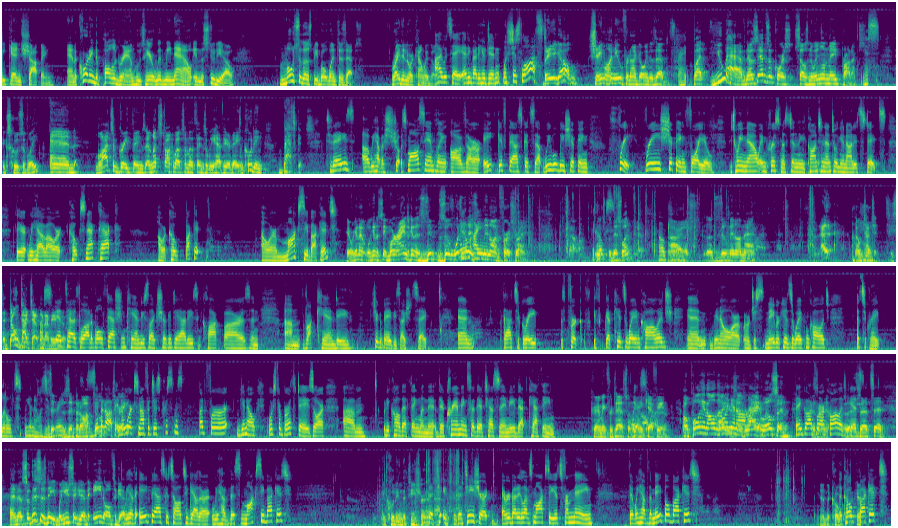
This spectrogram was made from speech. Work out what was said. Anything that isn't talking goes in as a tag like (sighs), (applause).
weekend shopping. And according to Paula Graham, who's here with me now in the studio, most of those people went to Zeb's, right in North Conway Village. I would say anybody who didn't was just lost. There you go. Shame on you for not going to Zeb's. That's right. But you have now. Zeb's, of course, sells New England-made products. Yes. Exclusively, and lots of great things. And let's talk about some of the things that we have here today, including baskets. Today's, uh, we have a sh- small sampling of our eight gift baskets that we will be shipping free, free shipping for you between now and Christmas in the continental United States. There, we have our Coke snack pack, our Coke bucket, our Moxie bucket. Yeah, we're gonna we're gonna see. More Ryan's gonna zip zoom. What are you gonna zoom I- in on first, Ryan? That one. The Coke. this one. Okay. All right, let's let's zoom in on You that. don't have to touch it. right. Don't Okay. touch it. She said, "Don't touch it." Whatever you It do. has a lot of old-fashioned candies like sugar daddies and Clark bars and um, rock candy, sugar babies, I should say. And that's a great for if you've got kids away in college and you know, or, or just neighbor kids away from college. It's a great little, you know, it's Zip- a great zip it off Zip it off, and great. it works not for just Christmas, but for you know, it works for birthdays or. Um, what do you call that thing when they're, they're cramming for their tests and they need that caffeine? Cramming for tests when they Yes. need caffeine. Oh, pulling an all an says Ryan all-nighter. Wilson. Thank God for our college that's, kids. That's it. And uh, so this is neat. But you said you have eight altogether. We have eight baskets all together. We have this Moxie bucket, including the T-shirt. the, t-shirt. Everybody loves Moxie. It's from Maine. Then we have the maple bucket, and the Coke. the Coke bucket.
